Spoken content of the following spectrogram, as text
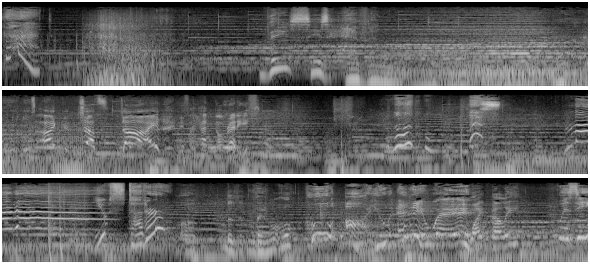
that? This is heaven. I could just die if I hadn't already. Mother! You stutter? A little? Who are you anyway? White belly? Whizzy?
